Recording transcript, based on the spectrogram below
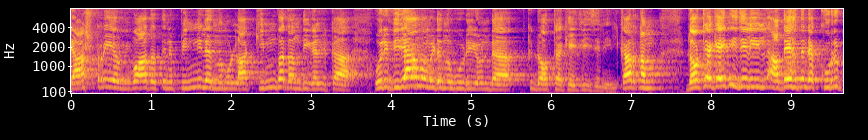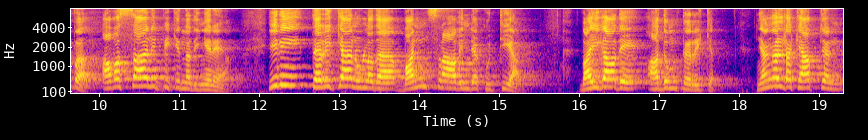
രാഷ്ട്രീയ വിവാദത്തിന് പിന്നിലെന്നുമുള്ള കിംവദന്തികൾക്ക് ഒരു വിരാമമിടുന്നു കൂടിയുണ്ട് ഡോക്ടർ കെ ടി ജലീൽ. കാരണം ഡോക്ടർ കെ ടി ജലീൽ അദ്ദേഹത്തിന്റെ കുറിപ്പ് അവസാനിപ്പിക്കുന്നത് ഇങ്ങനെയാണ്. ഇനി തെറിക്കാനുള്ളത് വൻ സ്രാവിന്റെ കുറ്റിയാണ്. വൈകാതെ അതും തെറിക്കും. ഞങ്ങളുടെ ക്യാപ്റ്റൻ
